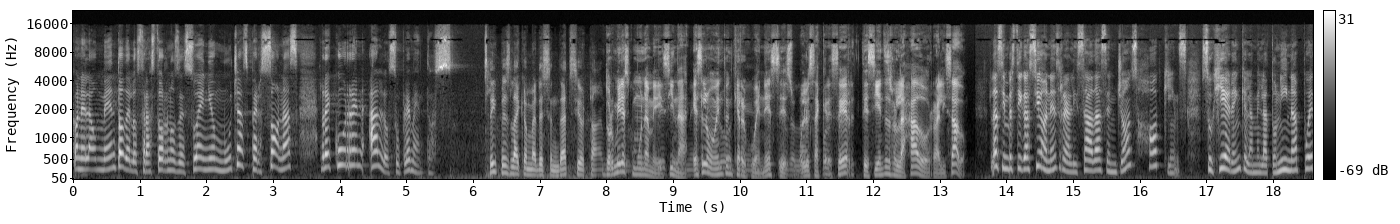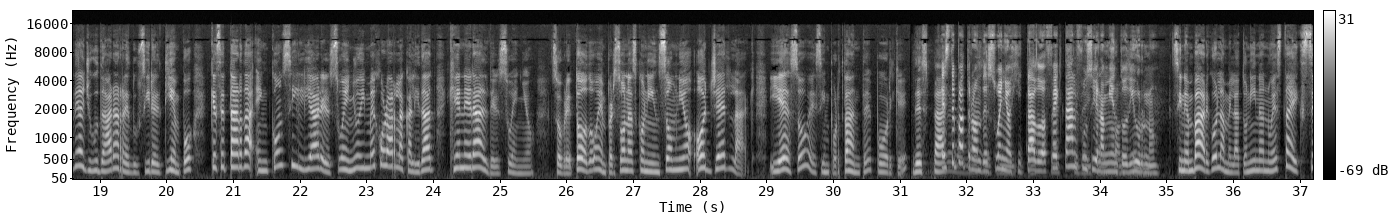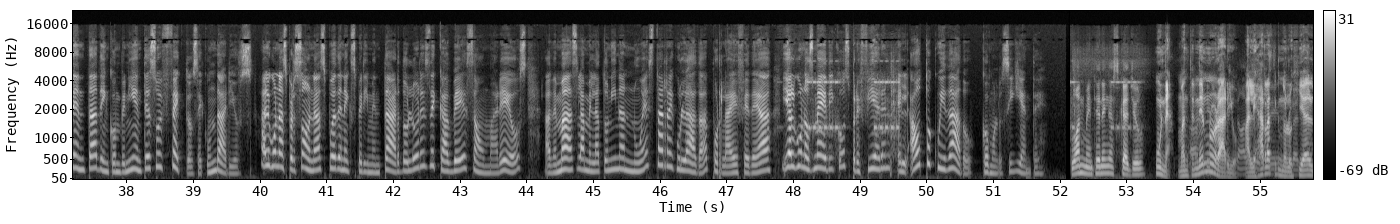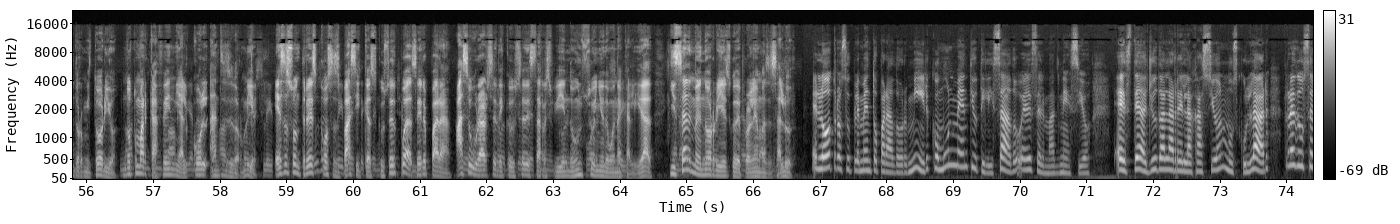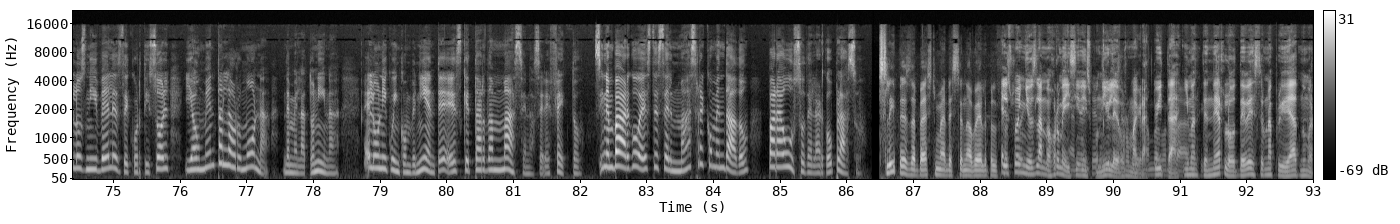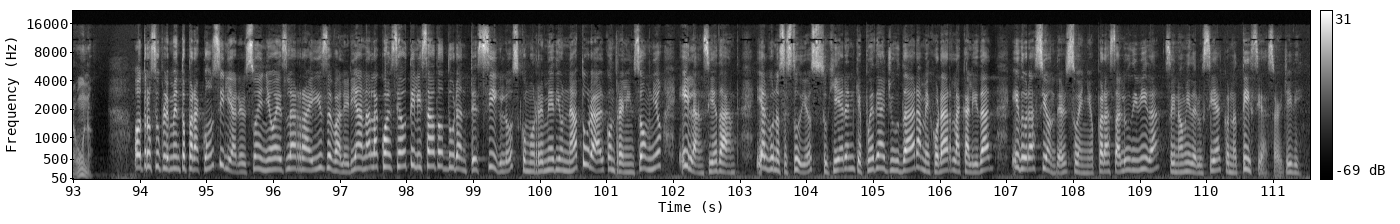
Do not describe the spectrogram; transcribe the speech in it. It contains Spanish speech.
Con el aumento de los trastornos de sueño, muchas personas recurren a los suplementos. Dormir es como una medicina. Es el momento en que rejuveneces, vuelves a crecer, te sientes relajado, realizado. Las investigaciones realizadas en Johns Hopkins sugieren que la melatonina puede ayudar a reducir el tiempo que se tarda en conciliar el sueño y mejorar la calidad general del sueño, sobre todo en personas con insomnio o jet lag. Y eso es importante porque este patrón de sueño agitado afecta al funcionamiento diurno. Sin embargo, la melatonina no está exenta de inconvenientes o efectos secundarios. Algunas personas pueden experimentar dolores de cabeza o mareos. Además, la melatonina no está regulada por la FDA y algunos médicos prefieren el autocuidado como lo siguiente. Una, mantener un horario, alejar la tecnología del dormitorio, no tomar café ni alcohol antes de dormir. Esas son tres cosas básicas que usted puede hacer para asegurarse de que usted está recibiendo un sueño de buena calidad y sea de menor riesgo de problemas de salud. El otro suplemento para dormir comúnmente utilizado es el magnesio. Este ayuda a la relajación muscular, reduce los niveles de cortisol y aumenta la hormona de melatonina. El único inconveniente es que tarda más en hacer efecto. Sin embargo, este es el más recomendado para uso de largo plazo. El sueño es la mejor medicina disponible de forma gratuita y mantenerlo debe ser una prioridad número uno. Otro suplemento para conciliar el sueño es la raíz de valeriana, la cual se ha utilizado durante siglos como remedio natural contra el insomnio y la ansiedad. Y algunos estudios sugieren que puede ayudar a mejorar la calidad y duración del sueño. Para Salud y Vida, soy Nomi de Lucía con Noticias RGV.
